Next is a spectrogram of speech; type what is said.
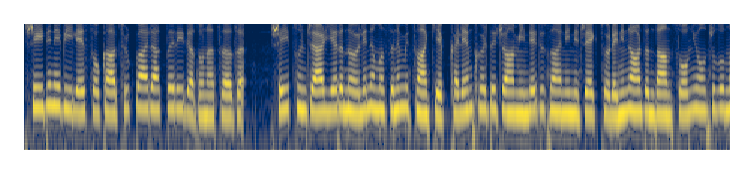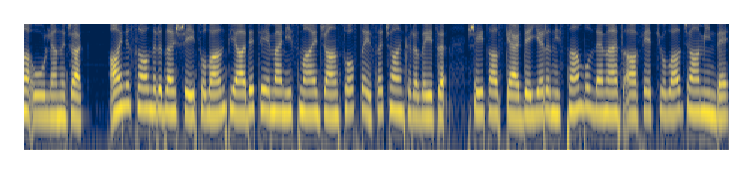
Şehidin eviyle sokağa Türk bayraklarıyla donatıldı. Şehit Tuncer yarın öğle namazını mütakip Kalemkırdı Camii'nde düzenlenecek törenin ardından son yolculuğuna uğurlanacak. Aynı saldırıda şehit olan Piyade Teğmen İsmail Can Softa ise Çankırılıydı. Şehit asker de yarın İstanbul Levent Afet Yolal Camii'nde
